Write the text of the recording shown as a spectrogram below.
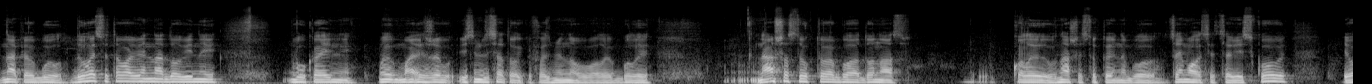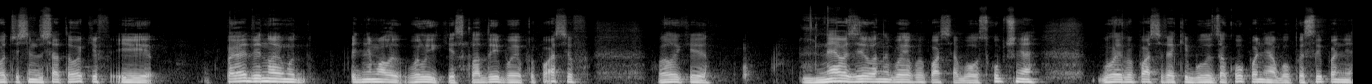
напір був Друга світова війна до війни в Україні. Ми майже 80 років розміновували. Були наша структура була до нас, коли в нашій структурі не було, займалися це військові. І от 80 років і перед війною ми піднімали великі склади боєприпасів, великі нерозірвані боєприпаси або скупчення боєприпасів, які були закопані або присипані.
